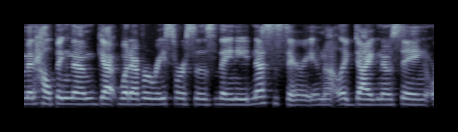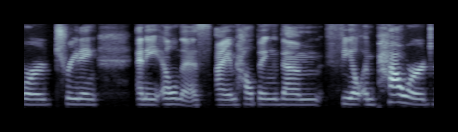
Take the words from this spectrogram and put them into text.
and helping them get whatever resources they need necessary. I'm not like diagnosing or treating any illness. I am helping them feel empowered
